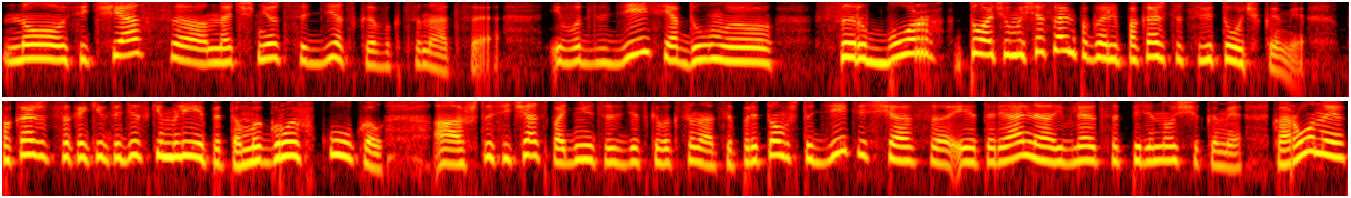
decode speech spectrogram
Но сейчас э, начнется детская вакцинация. И вот здесь, я думаю, сыр-бор, то, о чем мы сейчас с вами поговорили, покажется цветочками, покажется каким-то детским лепетом, игрой в кукол, а, что сейчас поднимется с детской вакцинации. При том, что дети сейчас, э, и это реально являются переносчиками короны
